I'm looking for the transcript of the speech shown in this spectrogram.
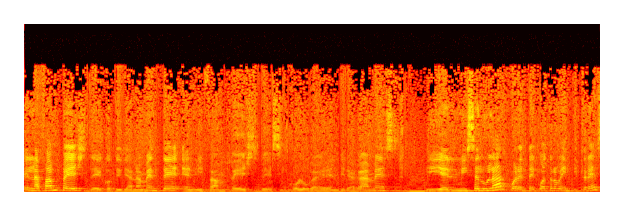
En la fanpage de Cotidianamente, en mi fanpage de psicóloga Erendira Gámez y en mi celular 4423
